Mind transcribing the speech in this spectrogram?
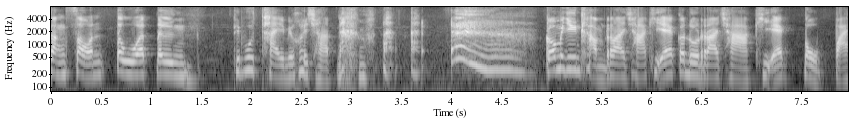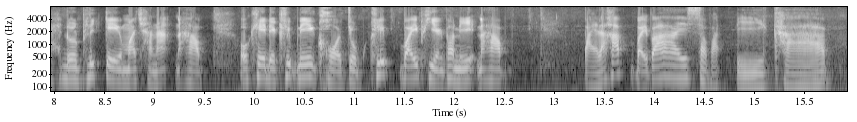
สั่งสอนตัวตึงที่พูดไทยไม่ค่อยชัดนะ ก็มายืนขำราชาคีแอคก็โดนราชาคีแอคตบไปโดนพลิกเกมมาชนะนะครับ โอเคเดี๋ยวคลิปนี้ขอจบคลิปไว้เพียงเท่านี้นะครับ ไปแล้วครับบ๊ายบายสวัสดีครับ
